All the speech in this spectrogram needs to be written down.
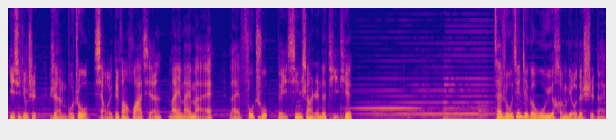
也许就是忍不住想为对方花钱买买买，来付出对心上人的体贴。在如今这个物欲横流的时代，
